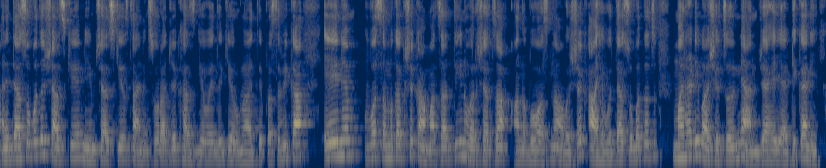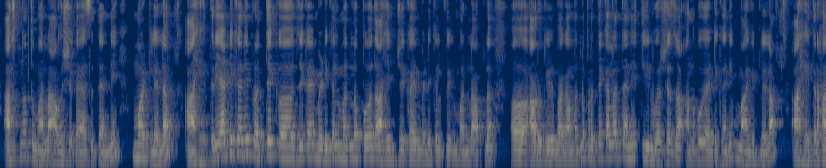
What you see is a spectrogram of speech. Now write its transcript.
आणि त्यासोबतच शासकीय निमशासकीय स्थानिक स्वराज्य खासगी वैद्यकीय रुग्णालयातील प्रसविका ए एन एम व समकक्ष कामाचा तीन वर्षाचा अनुभव असणं आवश्यक आहे व त्यासोबतच मराठी भाषेचं ज्ञान जे आहे या ठिकाणी असणं तुम्हाला आवश्यक आहे असं त्यांनी म्हटलेलं आहे. तर या ठिकाणी प्रत्येक जे काही मेडिकलमधलं पद आहे जे काही मेडिकल फील्डमधलं आपलं आरोग्य विभागामधलं प्रत्येकाला त्यांनी तीन वर्षाचा अनुभव या ठिकाणी मागितलेला आहे. तर हा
